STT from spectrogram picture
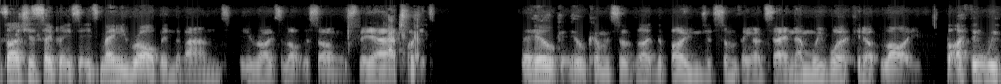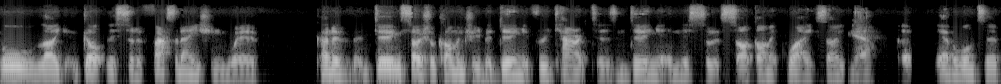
So I should say, it's, it's mainly Rob in the band who writes a lot of the songs. The, uh, gotcha. so he'll he'll come with sort of like the bones of something, I'd say, and then we work it up live. But I think we've all like got this sort of fascination with kind of doing social commentary, but doing it through characters and doing it in this sort of sardonic way. So yeah, if you ever want to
